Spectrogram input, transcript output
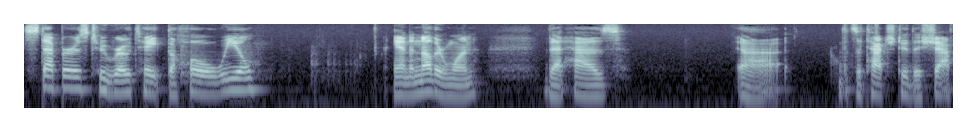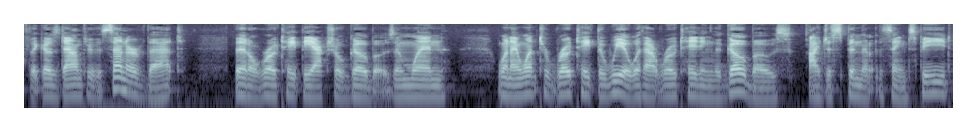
steppers to rotate the whole wheel and another one that has uh, that's attached to the shaft that goes down through the center of that that'll rotate the actual gobos and when when I want to rotate the wheel without rotating the gobos I just spin them at the same speed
